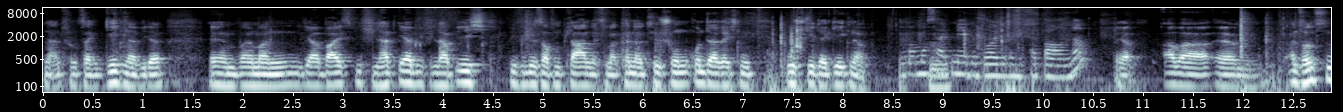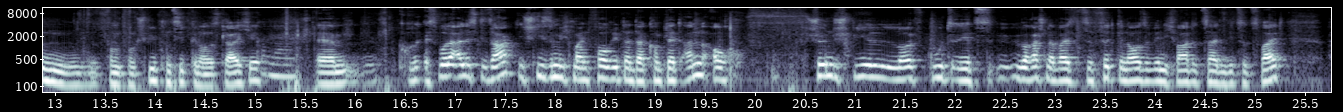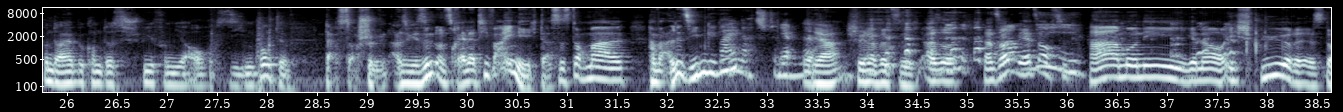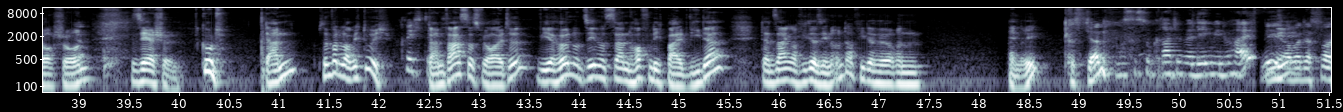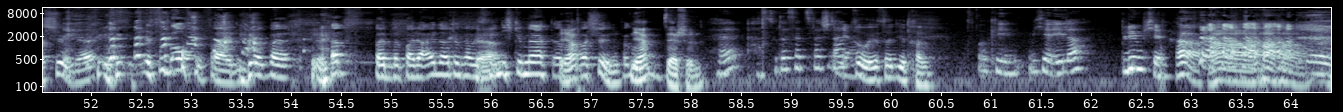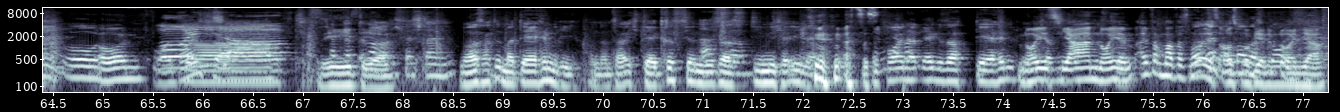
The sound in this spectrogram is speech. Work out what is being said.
in Anführungszeichen Gegner wieder. Ähm, weil man ja weiß, wie viel hat er, wie viel habe ich, wie viel ist auf dem Plan ist. Man kann natürlich schon runterrechnen, wo steht der Gegner. Man muss halt mehr Gebäude dann verbauen, ne? Ja, aber ähm, ansonsten vom, vom Spielprinzip genau das gleiche. Genau. Ähm, es wurde alles gesagt, ich schließe mich meinen Vorrednern da komplett an. Auch schönes Spiel, läuft gut. Jetzt überraschenderweise zu viert genauso wenig Wartezeiten wie zu zweit. Von daher bekommt das Spiel von mir auch sieben Punkte. Das ist doch schön. Also wir sind uns relativ einig. Das ist doch mal. Haben wir alle sieben gegeben? Weihnachtsstimmung, Ja. ne? Ja, schöner wird's nicht. Also, dann sollten wir jetzt auch. Harmonie. Harmonie, genau. Ich spüre es doch schon. Sehr schön. Gut, dann sind wir, glaube ich, durch. Richtig. Dann war's das für heute. Wir hören und sehen uns dann hoffentlich bald wieder. Dann sagen wir auf Wiedersehen und auf Wiederhören. Henry? Christian? Musstest du gerade überlegen, wie du heißt? Nee, Nee. aber das war schön. Ja. Das ist ihm aufgefallen. Bei, bei, bei der Einleitung habe ich es Ja. nicht gemerkt, aber Ja. war schön. War. Ja, sehr schön. Hä? Hast du das jetzt verstanden? Ja. So, jetzt seid ihr dran. Okay, Michaela. Blümchen. Ah, Und und Freundschaft. Ich habe das immer noch nicht verstanden. Noah sagt immer der Henry. Und dann sage ich der Christian, du Ach so. sagst die Michaela. Und vorhin hat er gesagt der Henry. neues Jahr, neue, einfach mal was Neues mal was ausprobieren im neuen Jahr.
